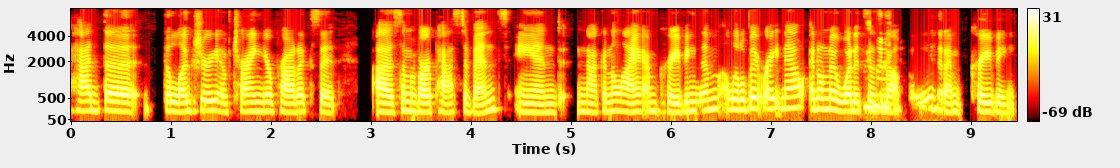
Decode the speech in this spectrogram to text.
had the the luxury of trying your products at uh, some of our past events. And not going to lie, I'm craving them a little bit right now. I don't know what it says about me that I'm craving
